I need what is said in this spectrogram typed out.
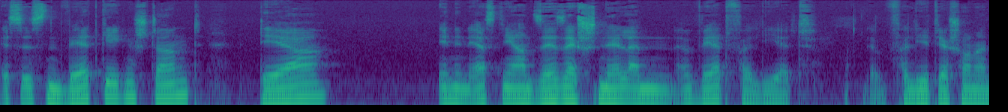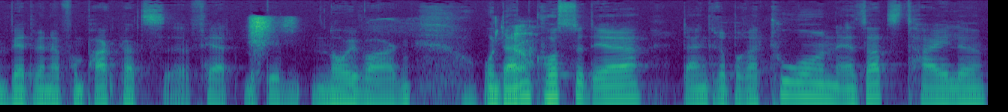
es ist ein Wertgegenstand, der in den ersten Jahren sehr, sehr schnell an Wert verliert. Er verliert ja schon an Wert, wenn er vom Parkplatz äh, fährt mit dem Neuwagen. Und dann ja. kostet er dank Reparaturen, Ersatzteile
